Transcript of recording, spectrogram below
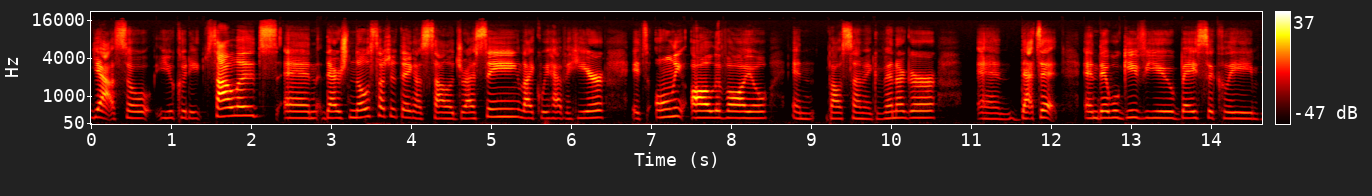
yeah so you could eat salads and there's no such a thing as salad dressing like we have here. It's only olive oil and balsamic vinegar and that's it. And they will give you basically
